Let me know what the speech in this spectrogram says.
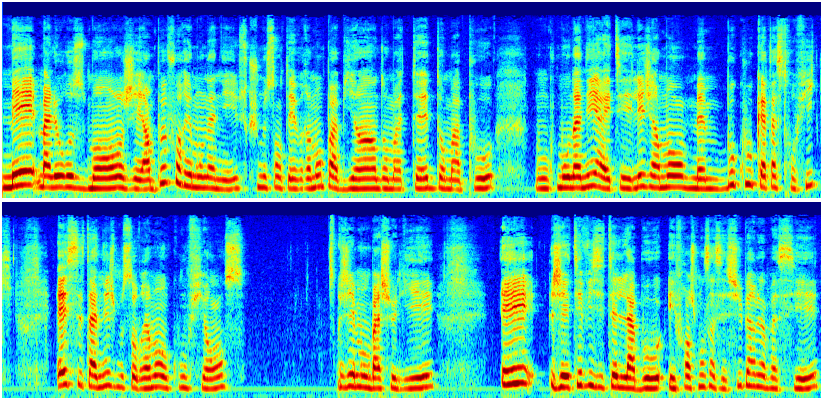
Mais malheureusement, j'ai un peu foiré mon année parce que je me sentais vraiment pas bien dans ma tête, dans ma peau. Donc mon année a été légèrement, même beaucoup catastrophique. Et cette année, je me sens vraiment en confiance. J'ai mon bachelier. Et j'ai été visiter le labo et franchement ça s'est super bien passé.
